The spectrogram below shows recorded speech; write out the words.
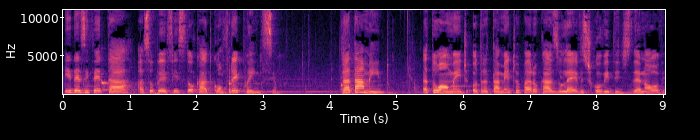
e desinfetar a superfície tocada com frequência. Tratamento. Atualmente, o tratamento para o caso leves de Covid-19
